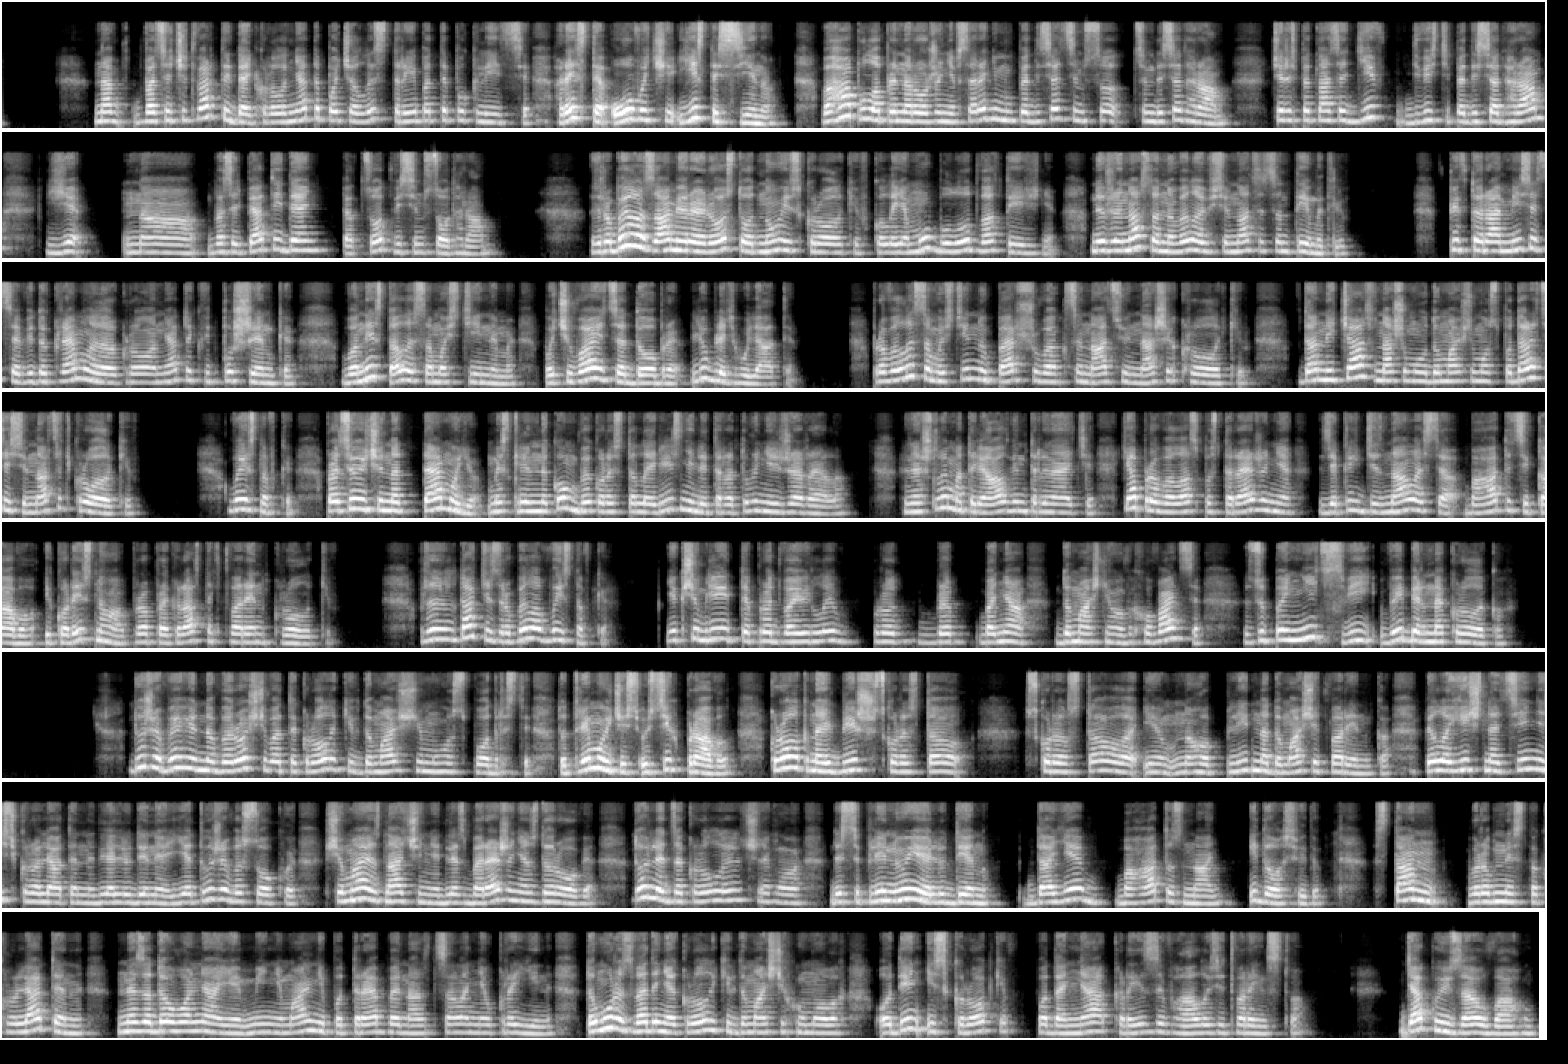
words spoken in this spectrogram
На 24-й день кроленята почали стрибати по клітці, гризти овочі, їсти сіно. Вага була при народженні в середньому 50-70 грам. Через 15 днів 250 грам є на 25-й день 500-800 грам. Зробила заміри росту одного із кроликів, коли йому було два тижні. Довжина становила 18 сантиметрів. В півтора місяця відокремлила кроленяток від пушинки. Вони стали самостійними, почуваються добре, люблять гуляти. Провели самостійну першу вакцинацію наших кроликів. В даний час в нашому домашньому господарстві 17 кроликів. Висновки. Працюючи над темою, ми з керівником використали різні літературні джерела. Знайшли матеріал в інтернеті. Я провела спостереження, з яких дізналася багато цікавого і корисного про прекрасних тварин кроликів. В результаті зробила висновки. Якщо мрієте про придбання домашнього вихованця, зупиніть свій вибір на кроликах. Дуже вигідно вирощувати кроликів в домашньому господарстві, дотримуючись усіх правил. Кролик найбільш скористав... скористала і многоплідна домашня тваринка. Біологічна цінність кролятини для людини є дуже високою, що має значення для збереження здоров'я. Догляд за кроличниками дисциплінує людину, дає багато знань і досвіду. Стан виробництва кролятини не задовольняє мінімальні потреби населення України, тому розведення кроликів в домашніх умовах один із кроків подання кризи в галузі тваринства. Дякую за увагу.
